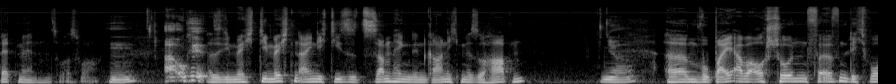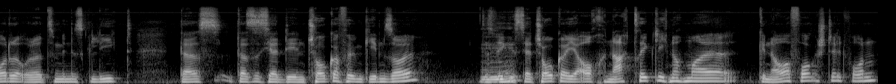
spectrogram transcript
Batman und sowas war. Mhm. Ah, okay. Also die, möcht, die möchten eigentlich diese Zusammenhängenden gar nicht mehr so haben. Ja. Ähm, wobei aber auch schon veröffentlicht wurde oder zumindest geleakt, dass, dass es ja den Joker-Film geben soll. Deswegen mhm. ist der Joker ja auch nachträglich nochmal genauer vorgestellt worden.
